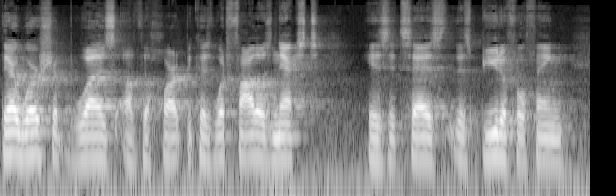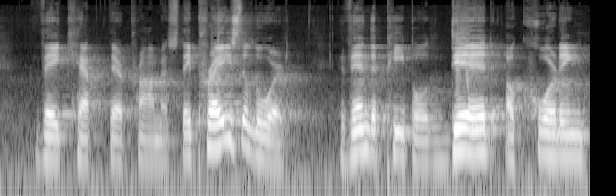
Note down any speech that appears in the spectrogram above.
Their worship was of the heart because what follows next is it says this beautiful thing they kept their promise. They praised the Lord then the people did according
